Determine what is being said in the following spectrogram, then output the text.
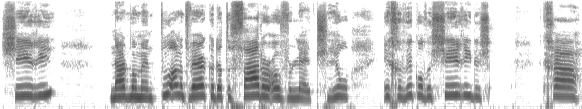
serie naar het moment toe aan het werken dat de vader overleed. Een heel ingewikkelde serie, dus ik ga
